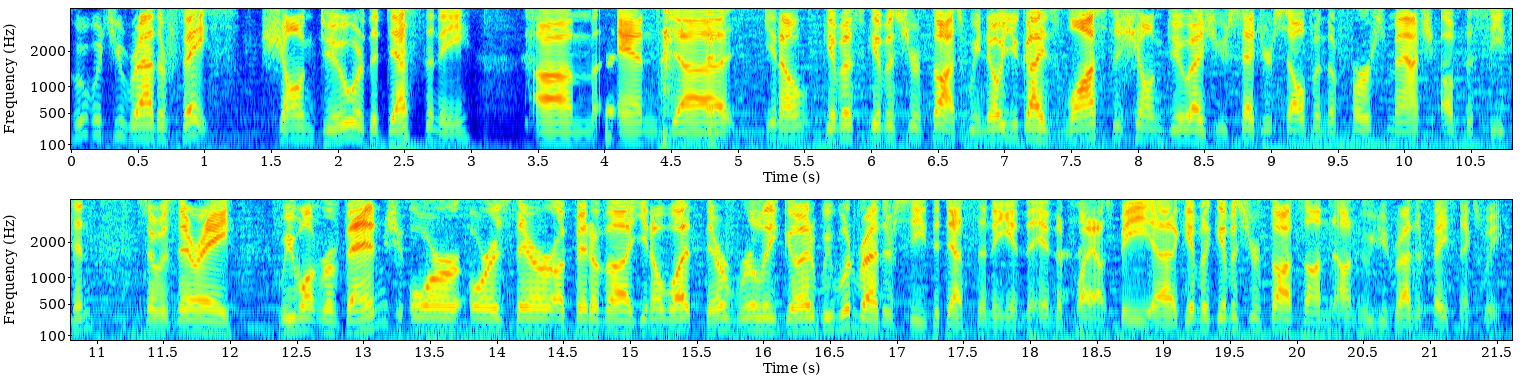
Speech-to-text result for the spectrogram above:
who would you rather face, Chengdu or the Destiny? Um, and uh, you know, give us give us your thoughts. We know you guys lost to Chengdu, as you said yourself, in the first match of the season. So is there a we want revenge, or or is there a bit of a you know what they're really good? We would rather see the Destiny in the in the playoffs. Be uh, give give us your thoughts on on who you'd rather face next week.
